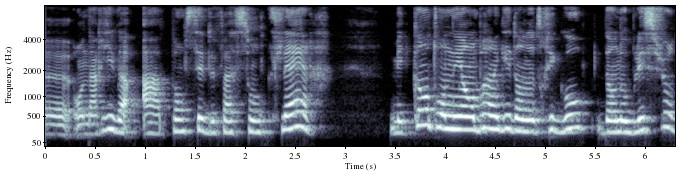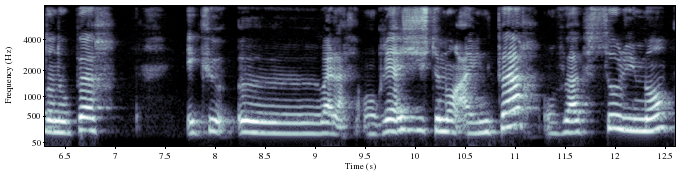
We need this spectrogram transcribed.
euh, on arrive à, penser de façon claire, mais quand on est embringué dans notre ego, dans nos blessures, dans nos peurs, et que euh, voilà, on réagit justement à une peur, on veut absolument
